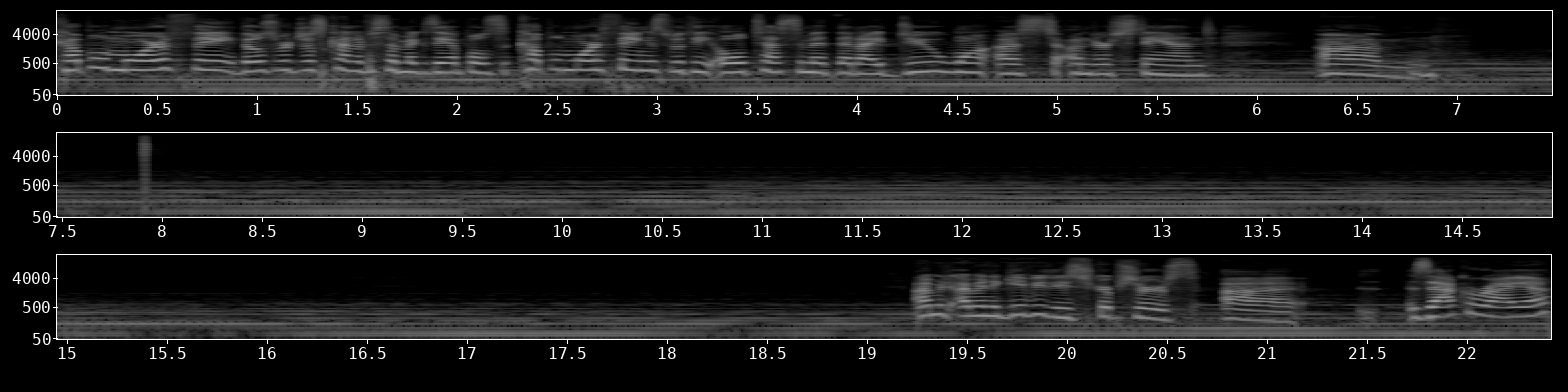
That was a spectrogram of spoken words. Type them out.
couple more things. Those were just kind of some examples. A couple more things with the Old Testament that I do want us to understand. Um, I'm, I'm going to give you these scriptures uh, Zechariah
